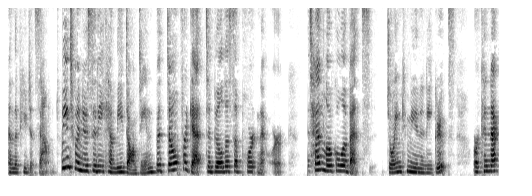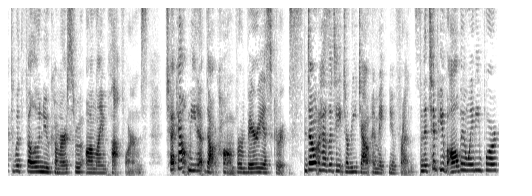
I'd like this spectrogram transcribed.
and the Puget Sound. Moving to a new city can be daunting, but don't forget to build a support network. Attend local events, join community groups, or connect with fellow newcomers through online platforms. Check out meetup.com for various groups. And don't hesitate to reach out and make new friends. And the tip you've all been waiting for,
